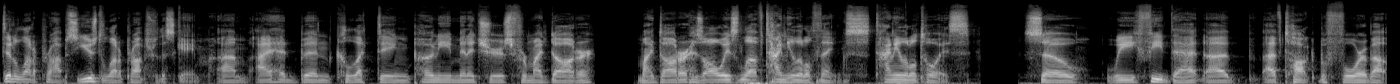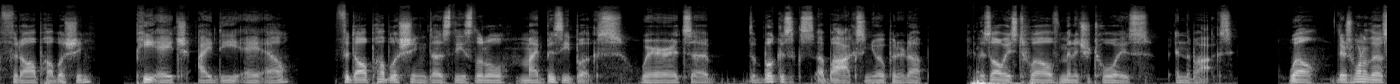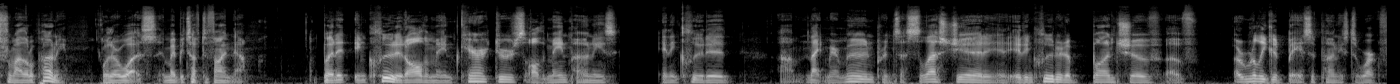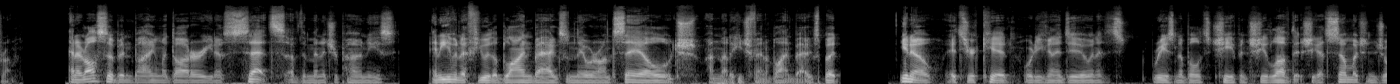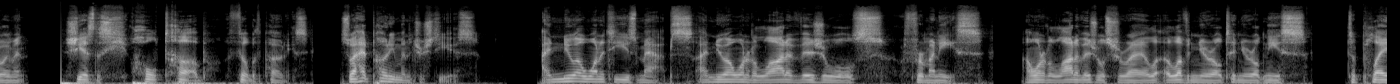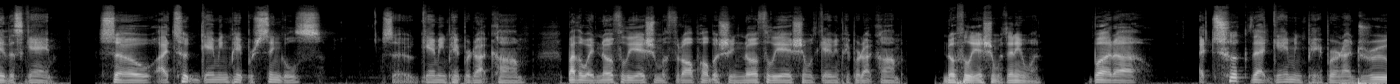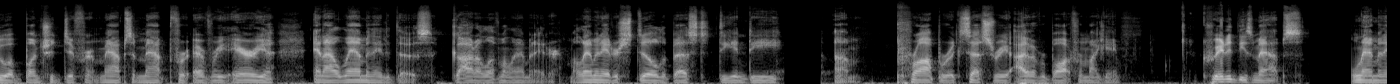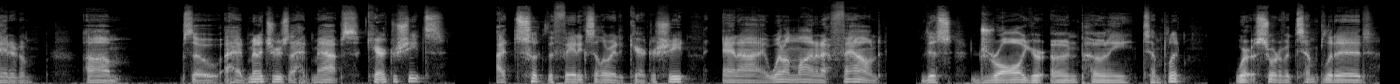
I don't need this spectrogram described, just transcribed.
Did a lot of props, used a lot of props for this game. Um, I had been collecting pony miniatures for my daughter. My daughter has always loved tiny little things, tiny little toys. So we feed that. Uh, I've talked before about Phidal Publishing, P H I D A L. Phidal Publishing does these little My Busy books where it's a the book is a box and you open it up and there's always 12 miniature toys in the box. Well, there's one of those for My Little Pony, or there was. It might be tough to find now. But it included all the main characters, all the main ponies. It included um, Nightmare Moon, Princess Celestia. It, it included a bunch of, of a really good base of ponies to work from. And I'd also been buying my daughter, you know, sets of the miniature ponies and even a few of the blind bags when they were on sale, which I'm not a huge fan of blind bags, but you know, it's your kid. What are you going to do? And it's reasonable, it's cheap, and she loved it. She got so much enjoyment. She has this whole tub filled with ponies. So I had pony miniatures to use. I knew I wanted to use maps. I knew I wanted a lot of visuals for my niece. I wanted a lot of visuals for my 11 year old, 10 year old niece to play this game. So I took gaming paper singles, so gamingpaper.com. By the way, no affiliation with Phidal Publishing, no affiliation with gamingpaper.com, no affiliation with anyone. But uh, I took that gaming paper and I drew a bunch of different maps, a map for every area, and I laminated those. God, I love my laminator. My laminator's still the best D and D um, prop or accessory I've ever bought for my game. Created these maps, laminated them. Um, so I had miniatures, I had maps, character sheets. I took the Fate Accelerated character sheet and I went online and I found this draw your own pony template where it's sort of a templated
